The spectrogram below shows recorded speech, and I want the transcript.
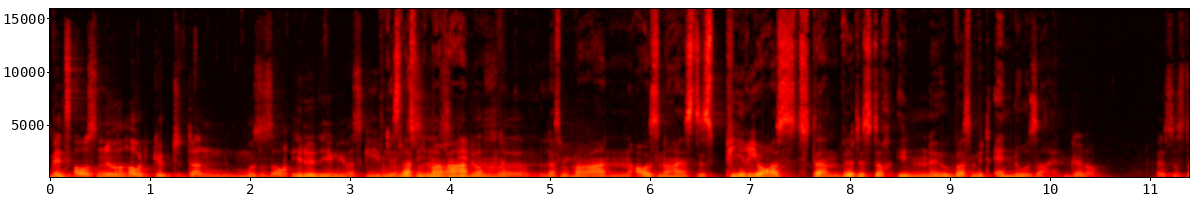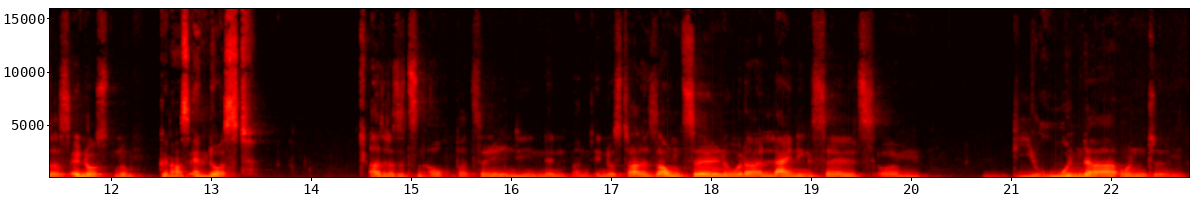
wenn es außen eine Haut gibt, dann muss es auch innen irgendwie was geben. Jetzt lass mich mal raten. Doch, äh lass mich mal raten. Außen heißt es Periost, dann wird es doch innen irgendwas mit Endo sein. Genau. Es ist das Endost, ne? Genau, das Endost. Also da sitzen auch ein paar Zellen, die nennt man endostale Saumzellen oder Lining Cells. Ähm, die ruhen da und ähm,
